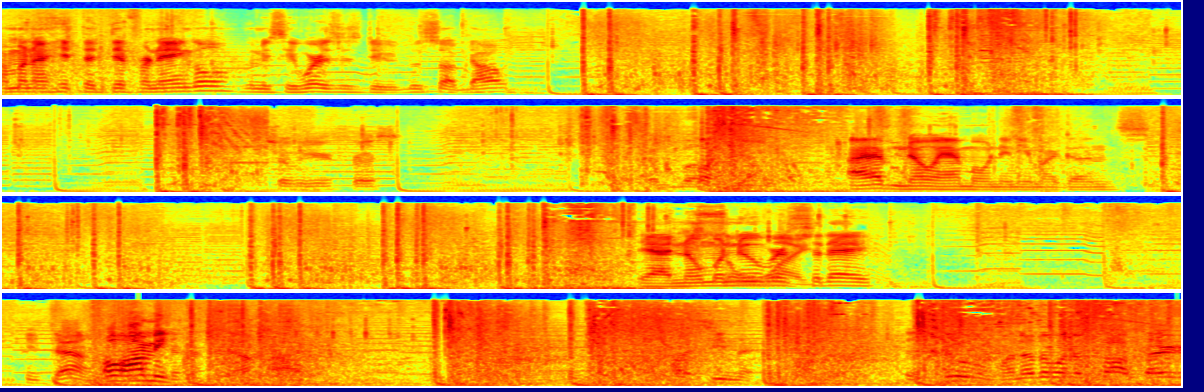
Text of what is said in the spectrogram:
I'm gonna hit the different angle. Let me see, where's this dude? What's up, dog? Over here for us. I have no ammo in any of my guns. Yeah, no maneuvers light. today. He's down. Oh, on me! Down. Oh, I seen that. There's two of them. Another one up top, there.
